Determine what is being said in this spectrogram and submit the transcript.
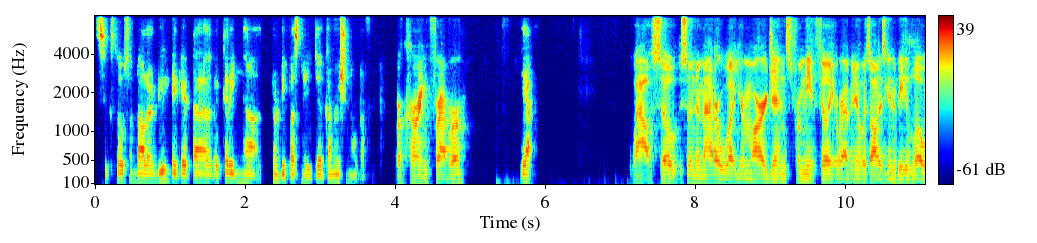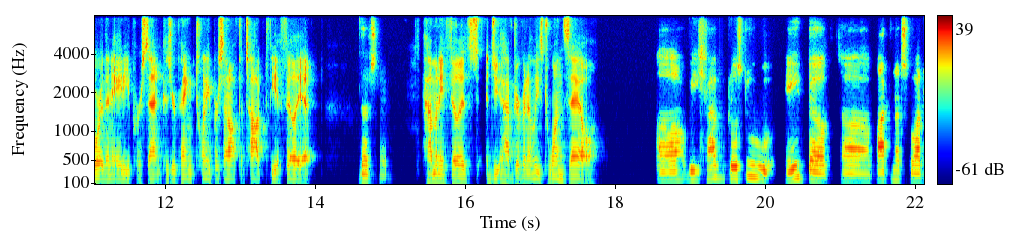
six thousand dollar deal, they get a recurring twenty percent commission out of it. recurring forever Yeah. wow so so no matter what your margins from the affiliate revenue is always going to be lower than 80% because you're paying 20% off the top to the affiliate That's right. how many affiliates do you have driven at least one sale uh, we have close to eight uh, uh, partners who are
